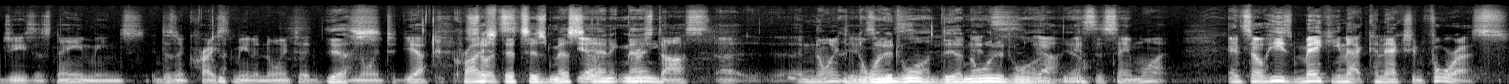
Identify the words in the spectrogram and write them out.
Jesus' name means, it doesn't Christ mean anointed? Yes. Anointed, yeah. Christ, it's- that's his messianic yeah, name. Christos, uh, anointed. Anointed it's- one, the anointed one, Yeah, yeah. it's the same one. And so he's making that connection for us.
